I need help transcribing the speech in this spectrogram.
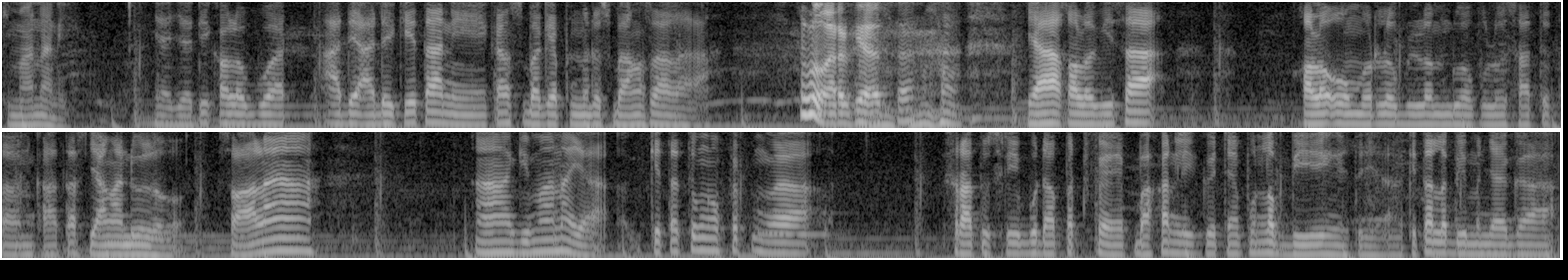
Gimana nih? ya jadi kalau buat adik-adik kita nih kan sebagai penerus bangsa lah. Luar biasa. Ya kalau bisa kalau umur lu belum 21 tahun ke atas jangan dulu. Soalnya ah, gimana ya? Kita tuh nge-vape nggak 100.000 ribu dapat vape bahkan liquidnya pun lebih gitu ya. Kita lebih menjaga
